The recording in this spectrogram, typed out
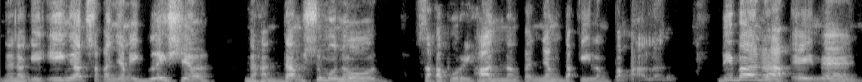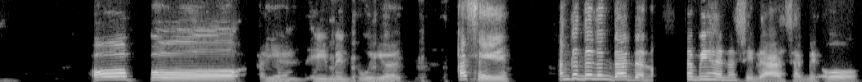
na nag-iingat sa kanyang iglesia na handang sumunod sa kapurihan ng kanyang dakilang pangalan. Di ba anak? Amen. Opo. Ayan, amen po yun. Kasi, ang ganda ng dada, no? sabihan na sila, sabi, oh,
